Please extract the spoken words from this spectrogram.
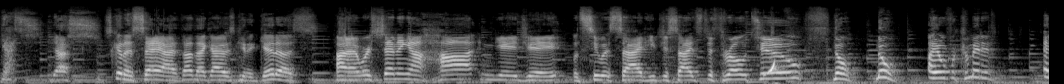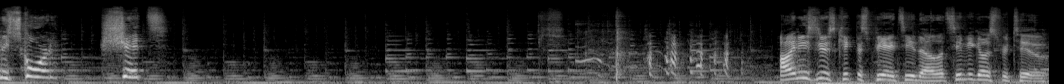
Yes, yes. I was gonna say, I thought that guy was gonna get us. All right, we're sending a hot engage eight. Let's see what side he decides to throw to. No, no, I overcommitted. And he scored. Shit. All he needs to do is kick this PAT, though. Let's see if he goes for two.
